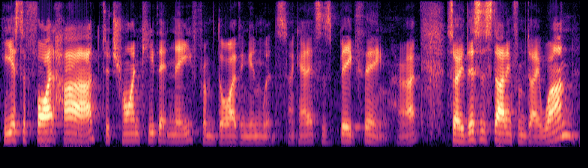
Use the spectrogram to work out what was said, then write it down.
He has to fight hard to try and keep that knee from diving inwards. Okay, that's his big thing. All right. So this is starting from day one.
